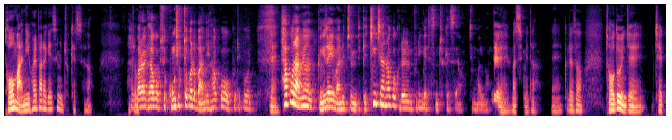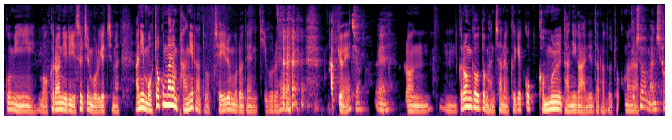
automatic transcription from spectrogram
더 많이 활발하게 했으면 좋겠어요. 활발하게 하고 공식적으로 많이 하고 그리고 네. 하고 나면 굉장히 많이 좀 이렇게 칭찬하고 그런 분위기가 됐으면 좋겠어요. 정말로. 네, 맞습니다. 네, 그래서 저도 이제 제 꿈이 뭐 그런 일이 있을지 모르겠지만 아니 뭐 조그마한 방이라도 제 이름으로 된 기부를 해가지고 학교에 그렇죠. 네. 그런 음, 그런 것도 많잖아요. 그게 꼭 건물 단위가 아니더라도 조그마한 그렇죠, 많죠.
